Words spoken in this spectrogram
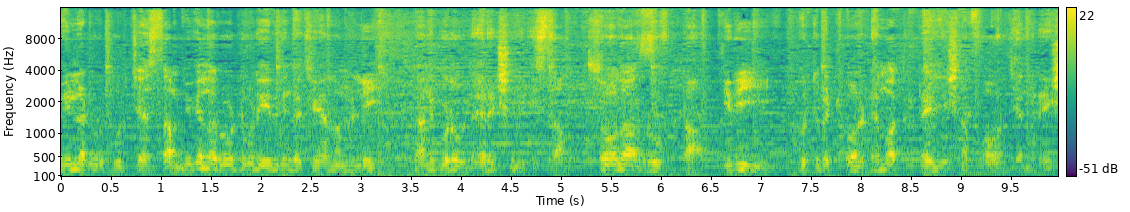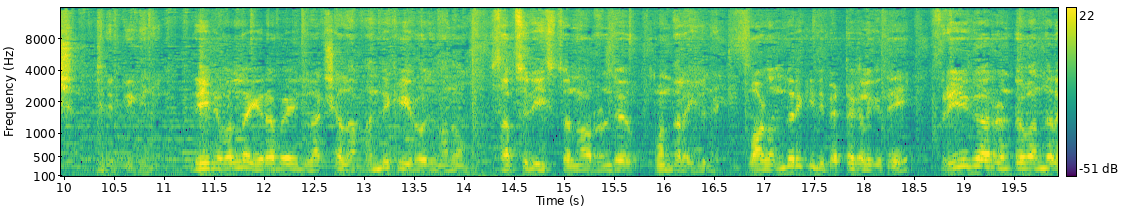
మిగిలినట్టు కూడా పూర్తి చేస్తాం. మిగిలిన రోడ్డు కూడా ఏ విధంగా చేయాలో మళ్ళీ దానికి కూడా ఒక డైరెక్షన్ మీకు ఇస్తాం. Solar roof top. ఇది గుర్తుపెట్టుకోవాలి. డెమోక్రటైజేషన్ ఆఫ్ పవర్ జనరేషన్ ఇది బిగినింగ్ దీనివల్ల ఇరవై లక్షల మందికి ఈ రోజు మనం సబ్సిడీ ఇస్తున్నాం రెండు వందల యూనిట్. వాళ్ళందరికీ ఇది పెట్టగలిగితే ఫ్రీగా రెండు వందల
